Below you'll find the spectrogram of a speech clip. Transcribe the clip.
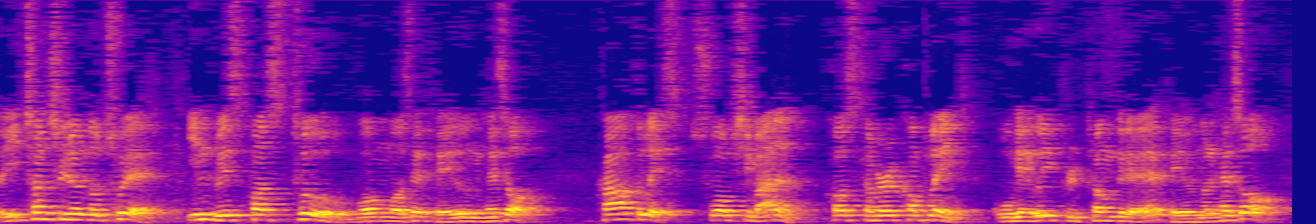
2007년도 초에 in response to 무엇 무엇에 대응해서 countless 수없이 많은 customer complaint 고객의 불평들에 대응을 해서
